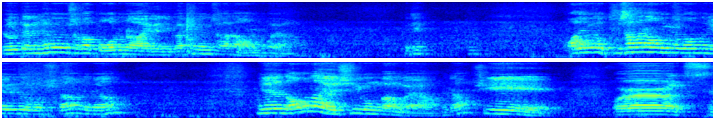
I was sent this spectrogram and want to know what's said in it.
이럴 때는 형용사가 보호로 나와야 되니까 형용사가 나오는 거야. 그지? 아니면 부사가 나오는 경우 한번 예를 들어 봅시다. 그러면 그녀는 너무나 열심히 공부한 거예요. 그죠? She works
